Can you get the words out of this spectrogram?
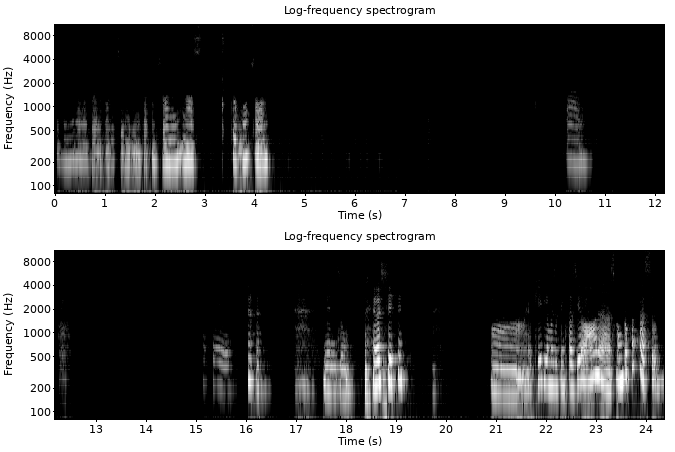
Tá bem melhor agora com você, ninguém tá com sono, hein? Nossa, tô com sono. Cara. Até. Menos um. Ah, eu queria, mas eu tenho que fazer horas. Como que eu faço?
